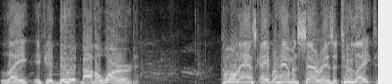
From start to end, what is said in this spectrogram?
late if you do it by the word. Come on, ask Abraham and Sarah, is it too late?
